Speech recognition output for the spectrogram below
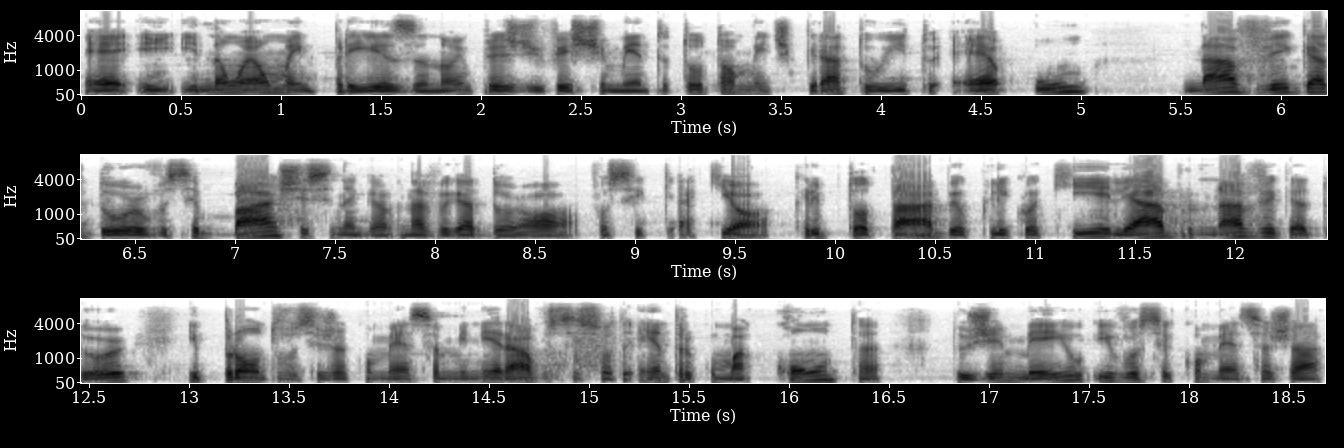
É, e, e não é uma empresa, não é uma empresa de investimento, é totalmente gratuito. É um navegador, você baixa esse navegador, ó, você aqui, ó, CryptoTab, eu clico aqui, ele abre o navegador e pronto, você já começa a minerar, você só entra com uma conta do Gmail e você começa já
